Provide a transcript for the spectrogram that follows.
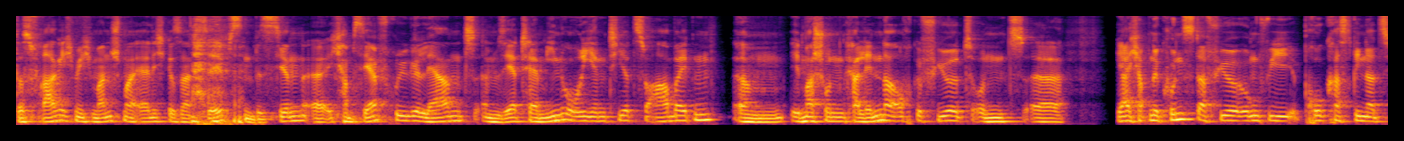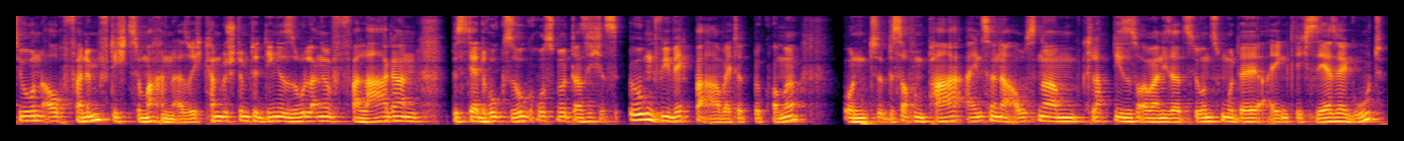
Das frage ich mich manchmal ehrlich gesagt selbst ein bisschen. Äh, ich habe sehr früh gelernt, ähm, sehr terminorientiert zu arbeiten, ähm, immer schon einen Kalender auch geführt und äh, ja, ich habe eine Kunst dafür, irgendwie Prokrastination auch vernünftig zu machen. Also ich kann bestimmte Dinge so lange verlagern, bis der Druck so groß wird, dass ich es irgendwie wegbearbeitet bekomme. Und bis auf ein paar einzelne Ausnahmen klappt dieses Organisationsmodell eigentlich sehr, sehr gut.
